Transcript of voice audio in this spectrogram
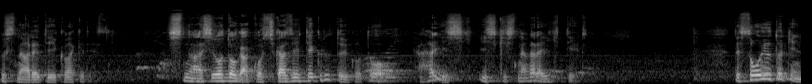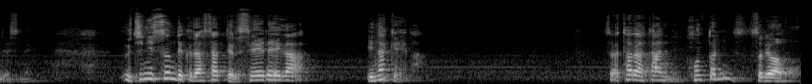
失われていくわけです。死の足音がこう近づいてくるということをやはり意識意識しながら生きている。でそういう時にですねうちに住んでくださっている精霊がいなければそれはただ単に本当にそれは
